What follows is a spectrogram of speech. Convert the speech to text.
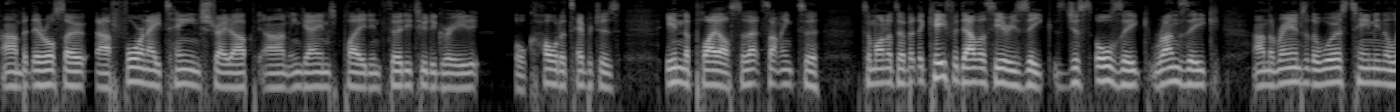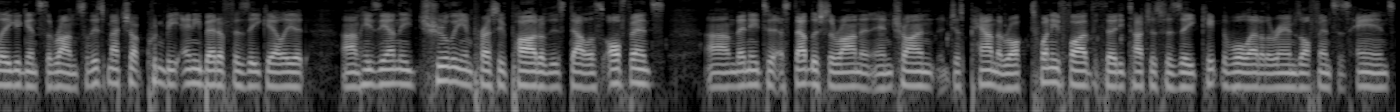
Um, but they're also uh, 4 and 18 straight up um, in games played in 32 degree or colder temperatures in the playoffs. So that's something to, to monitor. But the key for Dallas here is Zeke. It's just all Zeke, run Zeke. Um, the Rams are the worst team in the league against the run. So this matchup couldn't be any better for Zeke Elliott. Um, he's the only truly impressive part of this Dallas offense. Um, they need to establish the run and, and, try and just pound the rock. 25 to 30 touches for Zeke. Keep the ball out of the Rams' offense's hands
